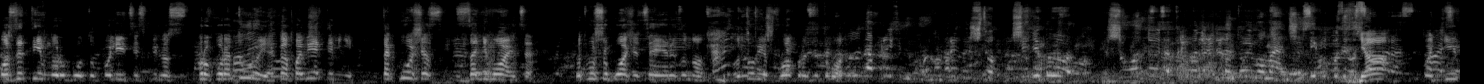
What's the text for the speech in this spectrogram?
позитивну роботу поліції спільно з прокуратурою, яка, повірте мені, також зараз займається. Тому що бачить цей резонанс. Готові вам прозвітувати. Коли на брифінгу говорили, що ще не було жодної затриманої людини на той момент, що всі підходили Я зараз. хотів,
